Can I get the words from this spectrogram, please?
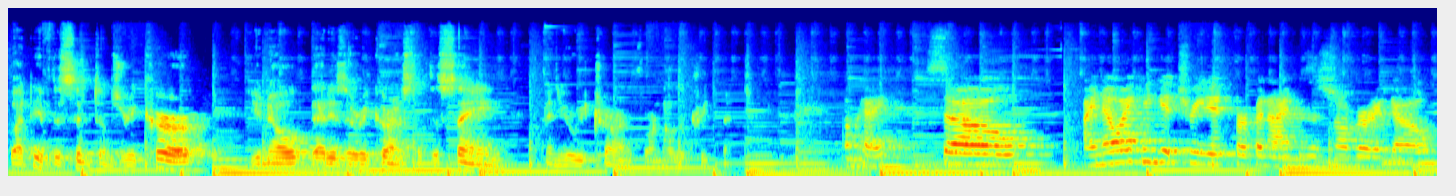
But if the symptoms recur, you know that is a recurrence of the same and you return for another treatment. Okay, so I know I can get treated for benign positional vertigo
